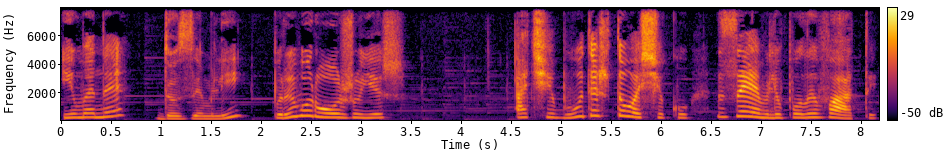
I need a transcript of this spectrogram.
і мене до землі приворожуєш. А чи будеш дощику землю поливати,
